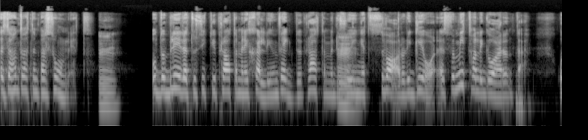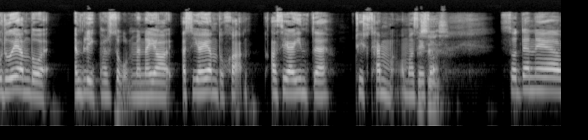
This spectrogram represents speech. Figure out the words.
Alltså det har inte varit en personlighet. Mm. Och då blir det att du sitter och pratar med dig själv, är en vägg du pratar med, du Mm. får inget svar. Och det går, alltså för mitt håll det går inte. Och då är ändå en blyg person, men när jag, alltså jag är ändå skön. Alltså jag är inte tyst hemma om man säger så. Precis. Så den är...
